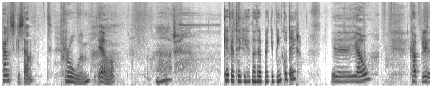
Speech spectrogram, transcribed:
kannski samt. Prófum. Já. Getur að tekið hérna þegar begge bingo deyr? Uh, já, kabli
